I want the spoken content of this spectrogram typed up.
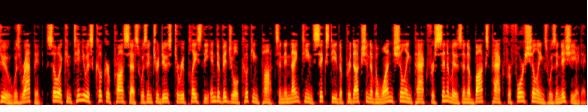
II was rapid, so a continuous cooker process was introduced to replace the individual cooking pots and in 1960 the production of a one shilling pack for cinemas and a box pack for four shillings was initiated.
